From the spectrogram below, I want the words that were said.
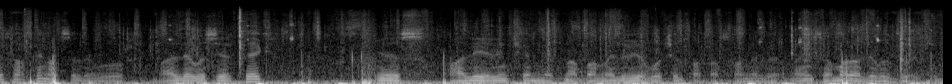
Ես արդեն ասել եմ, որ այլևս երբեք ես Ալիևին չեմ մեկնաբանելու եւ ոչ էլ պատասխանելու։ Այնց համար այլևս դուրս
